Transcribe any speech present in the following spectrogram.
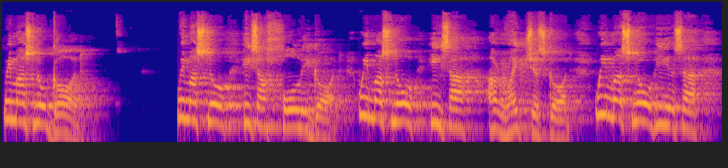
We must know God. We must know He's a holy God. We must know He's a, a righteous God. We must know He is a,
